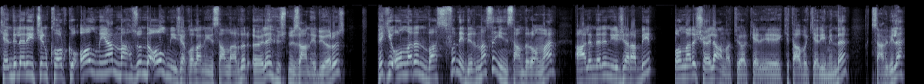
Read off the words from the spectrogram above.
kendileri için korku olmayan, mahzun da olmayacak olan insanlardır. Öyle hüsnü zan ediyoruz. Peki onların vasfı nedir? Nasıl insandır onlar? Alemlerin Yüce Rabbi onları şöyle anlatıyor e, kitabı keriminde. Sen bile.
